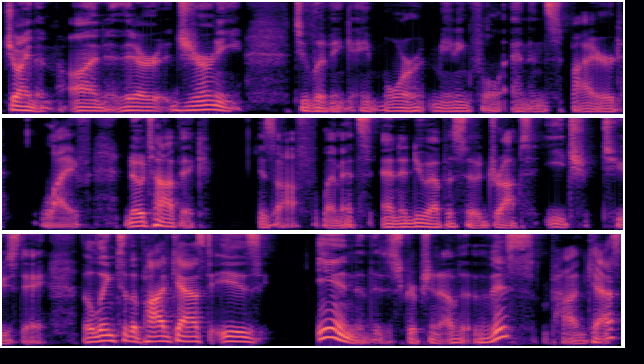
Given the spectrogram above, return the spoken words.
Join them on their journey to living a more meaningful and inspired life. No topic is off limits, and a new episode drops each Tuesday. The link to the podcast is in the description of this podcast.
